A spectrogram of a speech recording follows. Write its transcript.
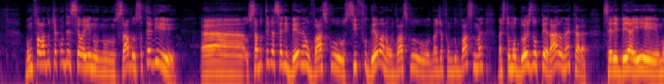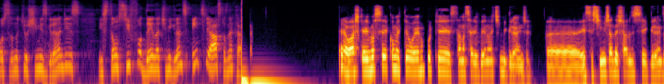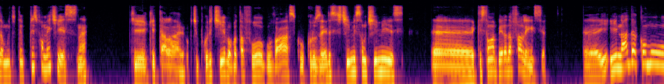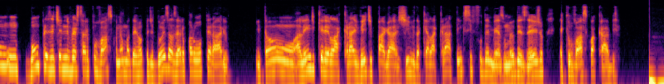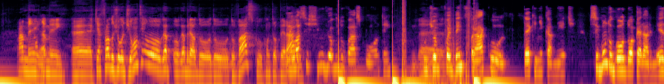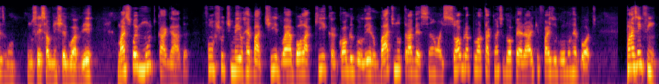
Vamos falar do que aconteceu aí no, no, no sábado. Só teve Uh, o sábado teve a Série B, né? O Vasco se fudeu, Arão. O Vasco, nós já falamos do Vasco, mas, mas tomou dois do Operário, né, cara? Série B aí mostrando que os times grandes estão se fodendo, né? Time grandes, entre aspas, né, cara? É, eu acho que aí você cometeu o erro porque está na Série B, não é time grande. É, esses times já deixaram de ser grandes há muito tempo, principalmente esses, né? que, que tá lá, tipo Curitiba, Botafogo, Vasco, Cruzeiro, esses times são times é, que estão à beira da falência. É, e, e, nada como um bom presente de aniversário para o Vasco, né? Uma derrota de 2 a 0 para o Operário. Então, além de querer lacrar, em vez de pagar a dívida que é lacrar, tem que se fuder mesmo. O meu desejo é que o Vasco acabe. Amém, amém. É, quer falar do jogo de ontem, ou, Gabriel, do, do, do, Vasco contra o Operário? Eu assisti o jogo do Vasco ontem. É... O jogo foi bem fraco tecnicamente. O segundo gol do Operário mesmo, não sei se alguém chegou a ver, mas foi muito cagada. Foi um chute meio rebatido, aí a bola quica, cobre o goleiro, bate no travessão, aí sobra para o atacante do Operário que faz o gol no rebote. Mas enfim,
